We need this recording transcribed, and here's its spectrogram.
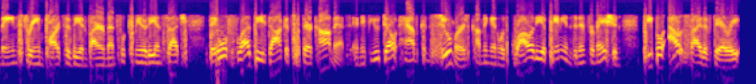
mainstream parts of the environmental community and such. They will flood these dockets with their comments. And if you don't have consumers consumers coming in with quality opinions and information, people outside of dairy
